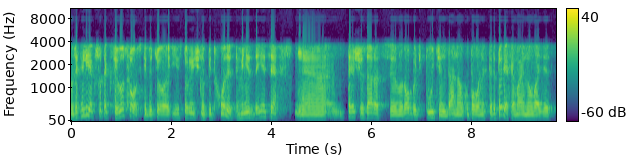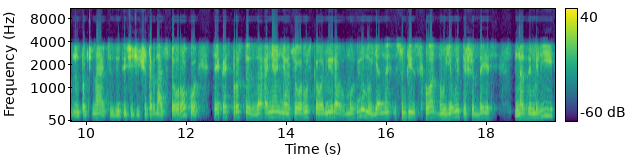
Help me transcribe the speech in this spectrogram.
Взагалі, якщо так філософськи до цього і історично підходити, мені здається, е, те, що зараз робить Путін да, на окупованих територіях, я маю на увазі починаючи з 2014 року, це якась просто заганяння цього руського міра в могилу. Я не собі складно уявити, що десь на землі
